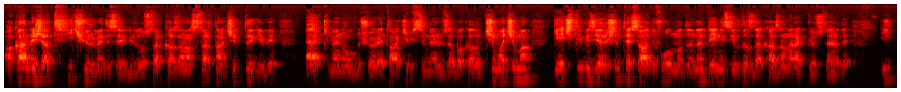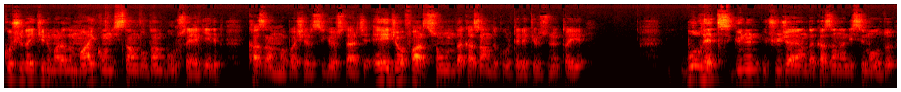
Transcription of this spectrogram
Akar Nejat hiç yürümedi sevgili dostlar. Kazanan starttan çıktığı gibi Erkmen oldu. Şöyle takip isimlerimize bakalım. Çıma Çıma geçtiğimiz yarışın tesadüf olmadığını Deniz Yıldız'la kazanarak gösterdi. İlk koşuda 2 numaralı Maicon İstanbul'dan Bursa'ya gelip kazanma başarısı gösterci. Age of Hearts sonunda kazandı Kurtele Kürüsü'nün tayı. Bullhead günün 3. ayağında kazanan isim oldu.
